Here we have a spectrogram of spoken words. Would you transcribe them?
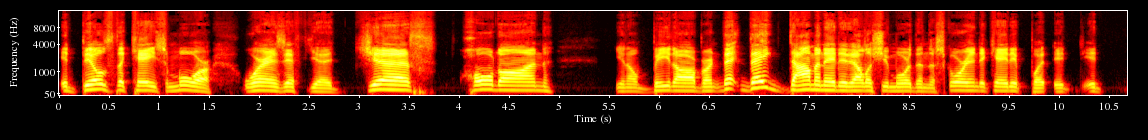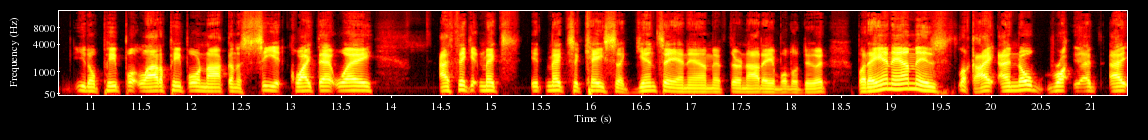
It builds the case more. Whereas if you just hold on, you know, beat Auburn, they they dominated LSU more than the score indicated. But it it you know people a lot of people are not going to see it quite that way I think it makes it makes a case against A and M if they're not able to do it. But A and M is look. I I know I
